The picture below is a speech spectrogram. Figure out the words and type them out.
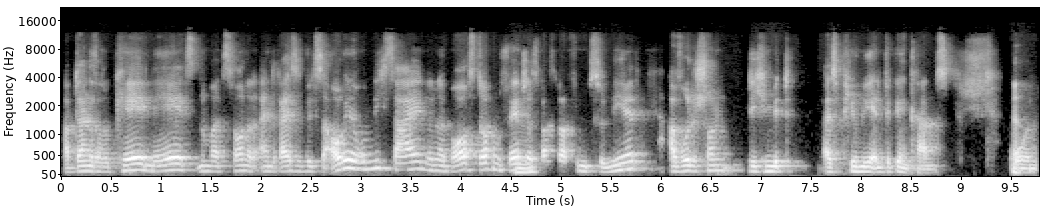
Habe dann gesagt, okay, nee, jetzt Nummer 231 willst du auch wiederum nicht sein, sondern brauchst doch ein Franchise, mhm. was zwar funktioniert, aber wo du schon dich mit als Pionier entwickeln kannst. Ja. Und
